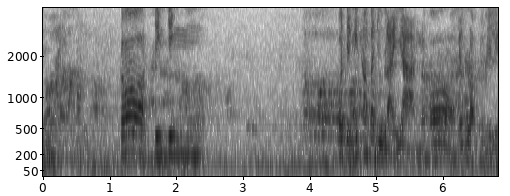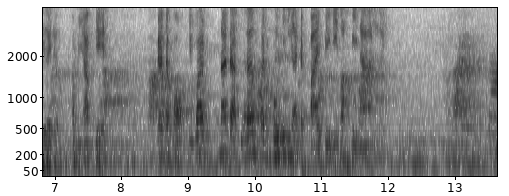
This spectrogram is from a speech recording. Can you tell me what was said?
ถึงไหนแล้วคะก็จริงๆโปรเจกต์นี้ทำกันอยู่หลายอย่าง แล้วก็เดเวลลอปอยู่เรื่อยๆเดี๋ยวพอมีอัปเดต ก็จะบอกคิดว่าน่าจะเริ่มกันฟูดจริงๆอาจจะปลายปีนี้ต้นปีหน้าเลยได้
